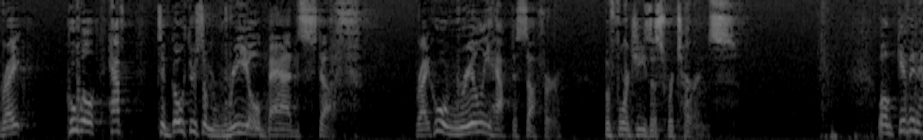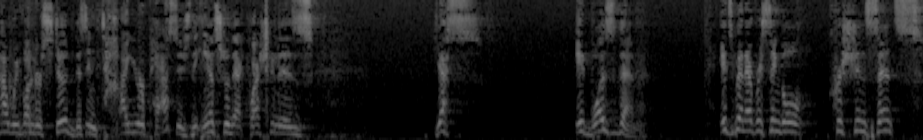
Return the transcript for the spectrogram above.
right? Who will have to go through some real bad stuff, right? Who will really have to suffer before Jesus returns? Well, given how we've understood this entire passage, the answer to that question is yes, it was them. It's been every single Christian since.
